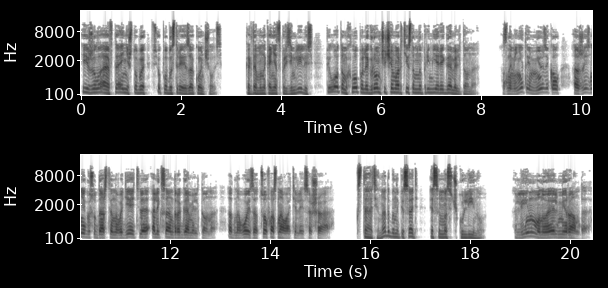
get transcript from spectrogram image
и желая втайне, чтобы все побыстрее закончилось. Когда мы, наконец, приземлились, пилотам хлопали громче, чем артистам на премьере Гамильтона. Знаменитый мюзикл о жизни государственного деятеля Александра Гамильтона, одного из отцов-основателей США. Кстати, надо бы написать СМС-очку Лину. Лин Мануэль Миранда,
